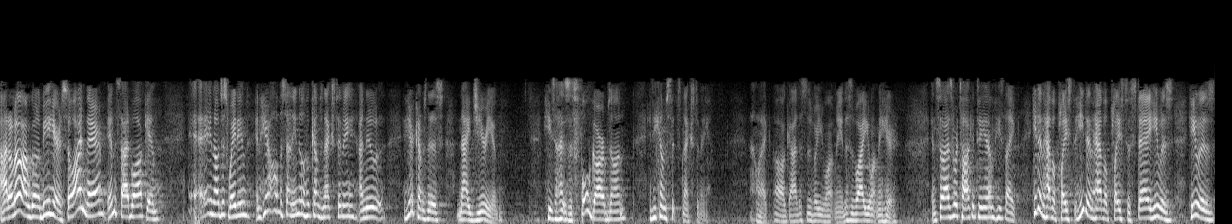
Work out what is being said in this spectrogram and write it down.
I don't know, I'm going to be here. So I'm there in the sidewalk and you know, just waiting. And here all of a sudden, you know who comes next to me? I knew, and here comes this Nigerian. He has his full garbs on, and he comes sits next to me. I'm like, oh, God, this is where you want me. This is why you want me here. And so as we're talking to him, he's like, he didn't have a place to, he didn't have a place to stay. He was, he was,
